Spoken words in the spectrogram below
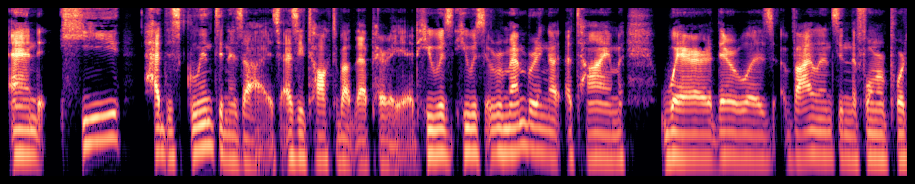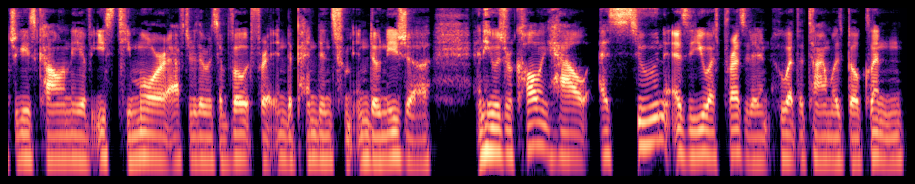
and he had this glint in his eyes as he talked about that period. He was he was remembering a, a time where there was violence in the former Portuguese colony of East Timor after there was a vote for independence from Indonesia, and he was recalling how as soon as the U.S. president, who at the time was Bill Clinton,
